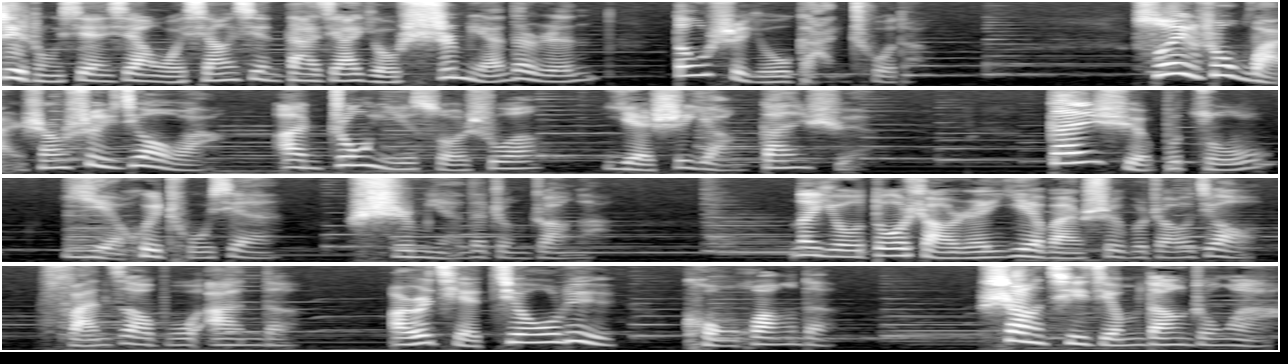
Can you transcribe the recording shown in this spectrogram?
这种现象，我相信大家有失眠的人都是有感触的。所以说，晚上睡觉啊，按中医所说，也是养肝血，肝血不足也会出现失眠的症状啊。那有多少人夜晚睡不着觉，烦躁不安的，而且焦虑、恐慌的？上期节目当中啊。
